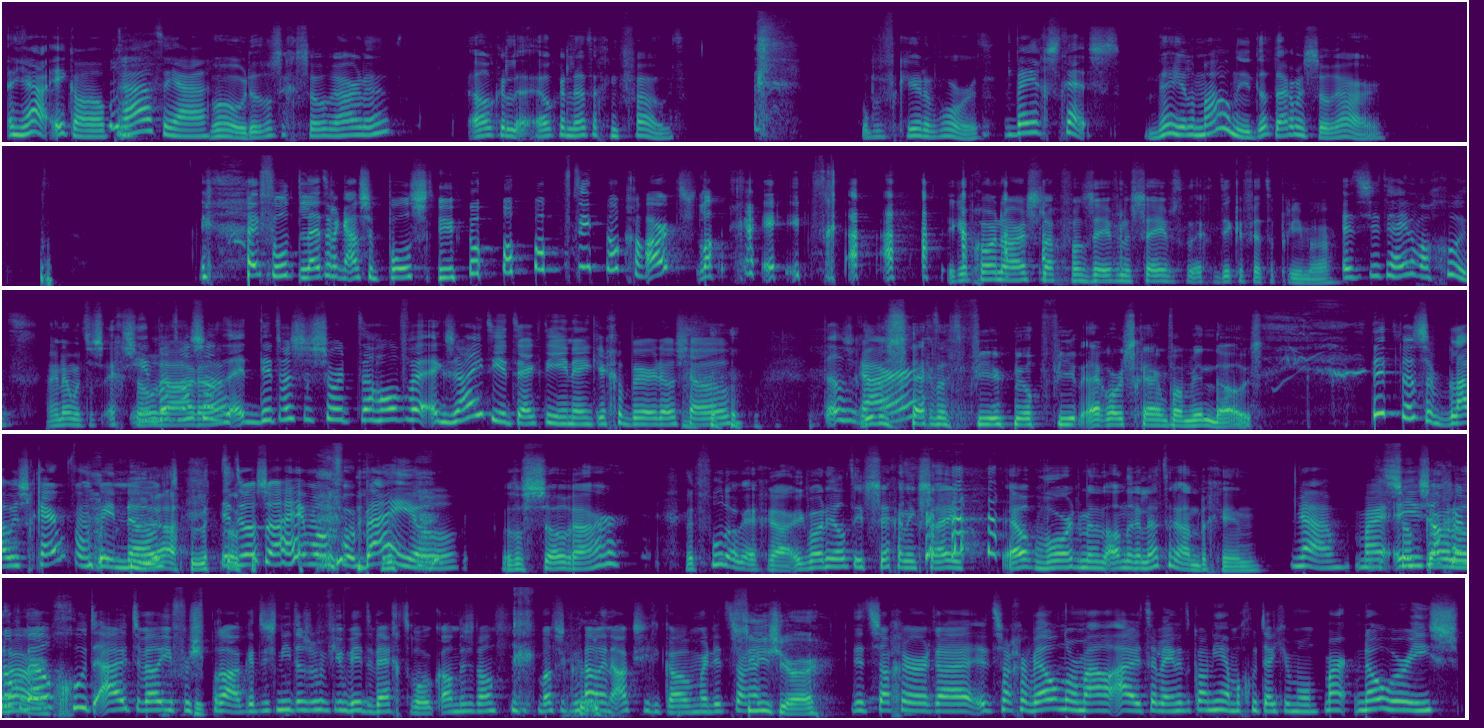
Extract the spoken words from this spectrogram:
Ja, ik kan wel praten, ja. Wow, dat was echt zo raar net. Elke, elke letter ging fout. Op een verkeerde woord. Ben je gestrest? Nee, helemaal niet. Dat, daarom is het zo raar. Hij voelt letterlijk aan zijn pols nu of hij nog hartslag heeft. Ik heb gewoon een hartslag van 77. Echt dikke vette prima. Het zit helemaal goed. I know, het was echt zo Ja, raar. Was dat? Dit was een soort eh, halve anxiety attack die in één keer gebeurde of zo. Dat is Dit is raar. echt het 404 error scherm van Windows. Dit was een blauwe scherm van Windows. Ja. Dit was al helemaal voorbij, joh. Dat was zo raar. Het voelde ook echt raar. Ik wou de hele tijd iets zeggen en ik zei elk woord met een andere letter aan het begin. Ja, maar je zag er nog wel goed uit terwijl je versprak. Het is niet alsof je wit wegtrok. Anders dan was ik wel in actie gekomen. Maar dit zag er, dit zag er, eh, het zag er wel normaal uit. Alleen het kwam niet helemaal goed uit je mond. Maar no worries.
